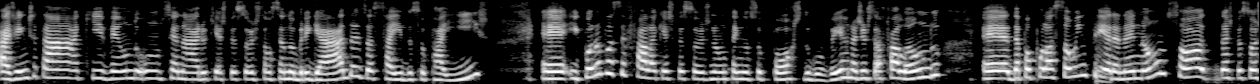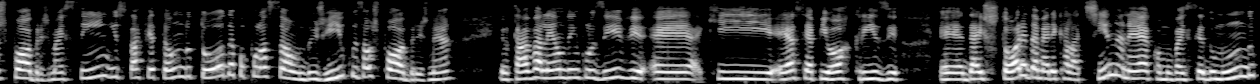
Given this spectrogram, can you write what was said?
a gente está aqui vendo um cenário que as pessoas estão sendo obrigadas a sair do seu país, é, e quando você fala que as pessoas não têm o suporte do governo, a gente está falando é, da população inteira, né? não só das pessoas pobres, mas sim isso está afetando toda a população, dos ricos aos pobres. Né? Eu estava lendo, inclusive, é, que essa é a pior crise é, da história da América Latina, né, como vai ser do mundo,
